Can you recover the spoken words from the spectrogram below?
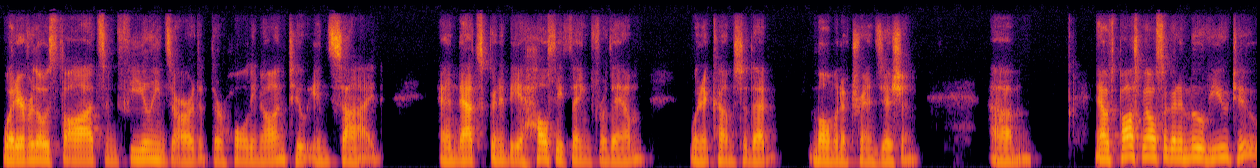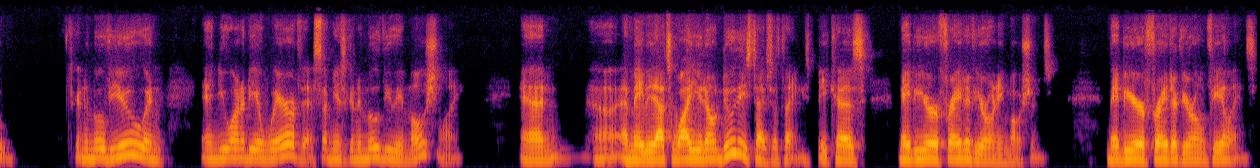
whatever those thoughts and feelings are that they're holding on to inside. And that's going to be a healthy thing for them when it comes to that moment of transition. Um, now, it's possibly also going to move you too. It's going to move you, and and you want to be aware of this. I mean, it's going to move you emotionally, and uh, and maybe that's why you don't do these types of things because maybe you're afraid of your own emotions, maybe you're afraid of your own feelings,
